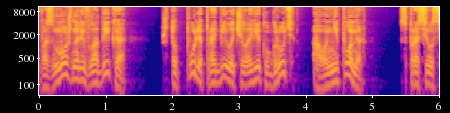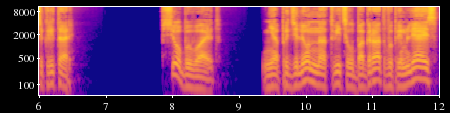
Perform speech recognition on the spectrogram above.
возможно ли, владыка, что пуля пробила человеку грудь, а он не помер?» — спросил секретарь. «Все бывает», — неопределенно ответил Баграт, выпрямляясь,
